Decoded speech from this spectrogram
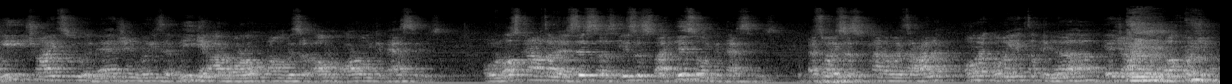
we try to imagine ways that we get out of our own problems or our own capacities. But when Allah subhanahu wa ta'ala assists us, He assists by His own capacities. That's why He says subhanahu wa ta'ala, وَمَنْ يَتَّقِ اللَّهَ يَجْعَلْ لَهُ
